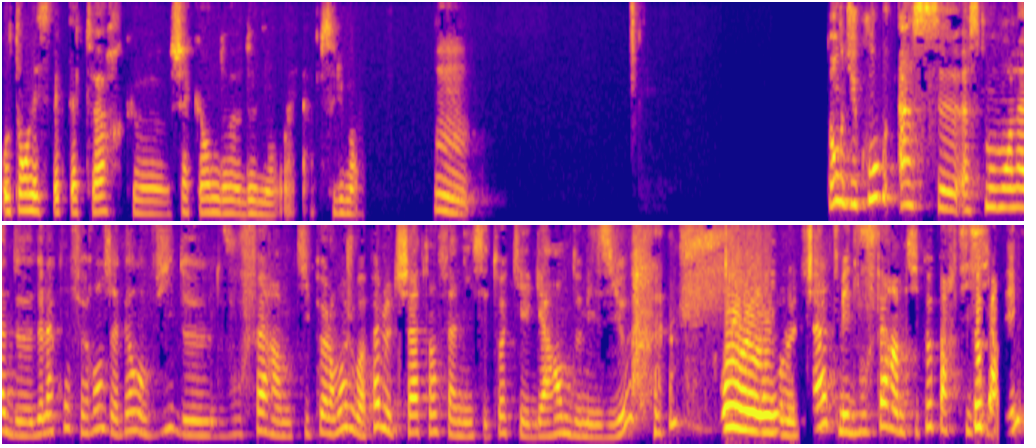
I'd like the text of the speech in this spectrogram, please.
autant les spectateurs que chacun de, de nous. absolument. Hmm. Donc du coup, à ce, à ce moment-là de, de la conférence, j'avais envie de, de, vous faire un petit peu. Alors moi, je vois pas le chat, hein, Fanny. C'est toi qui es garante de mes yeux pour le chat, mais de vous faire un petit peu participer.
